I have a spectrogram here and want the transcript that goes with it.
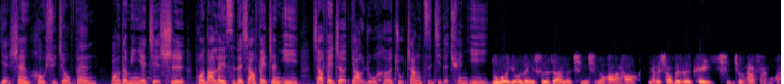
衍生后续纠纷。王德明也解释，碰到类似的消费争议，消费者要如何主张自己的权益？如果有类似这样的情形的话，哈，那个消费者可以请求他返还。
